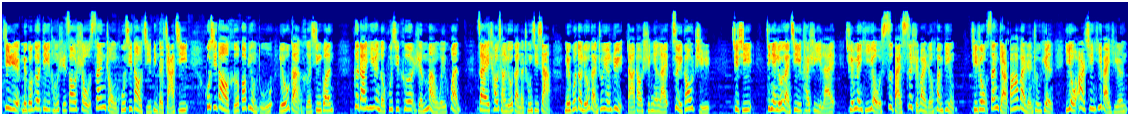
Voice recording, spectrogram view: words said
近日，美国各地同时遭受三种呼吸道疾病的夹击：呼吸道合胞病毒、流感和新冠。各大医院的呼吸科人满为患。在超强流感的冲击下，美国的流感住院率达到十年来最高值。据悉，今年流感季开始以来，全美已有四百四十万人患病，其中三点八万人住院，已有二千一百人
